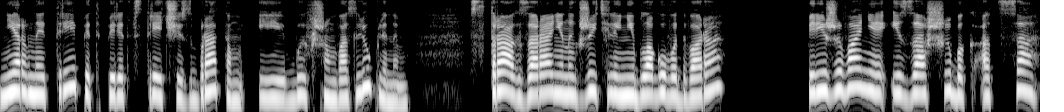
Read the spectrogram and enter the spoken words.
Нервный трепет перед встречей с братом и бывшим возлюбленным, страх за раненых жителей неблагого двора, переживания из-за ошибок отца,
